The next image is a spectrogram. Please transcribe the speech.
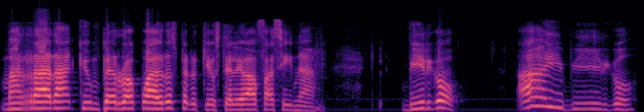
más rara que un perro a cuadros, pero que a usted le va a fascinar. Virgo, ay Virgo,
